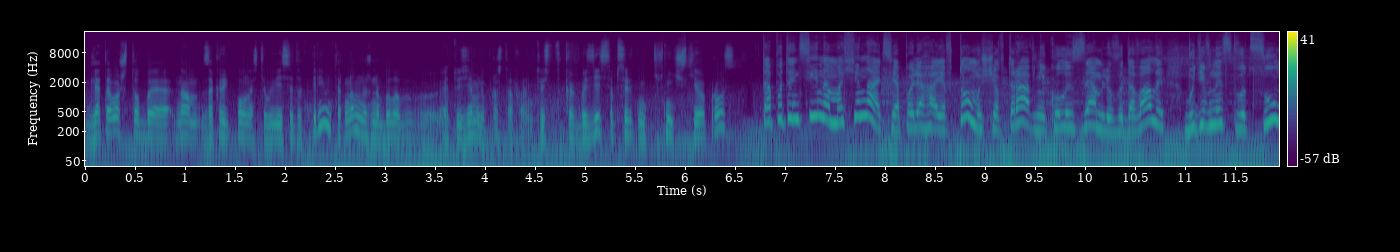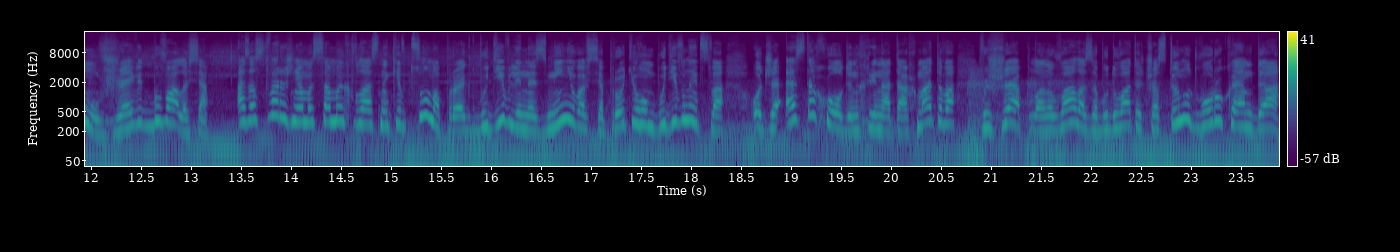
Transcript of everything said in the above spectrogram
Для того, чтобы нам закрыть полностью весь этот периметр, нам нужно было бы эту землю просто оформить. То есть, как бы здесь абсолютно технический вопрос. Та потенційна махінація полягає в тому, що в травні, коли землю видавали, будівництво ЦУМу вже відбувалося. А за ствердженнями самих власників ЦУМа, проект будівлі не змінювався протягом будівництва. Отже, Еста Холдинг Ріната Ахметова вже планувала забудувати частину двору КМДА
